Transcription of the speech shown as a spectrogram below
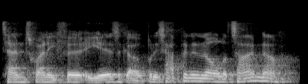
10, 20, 30 years ago, but it's happening all the time now.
